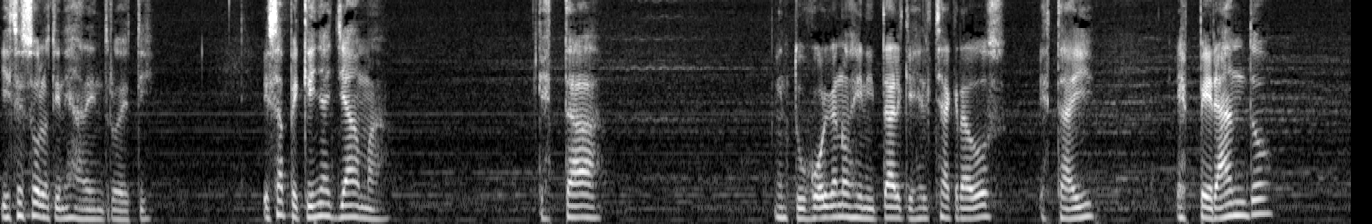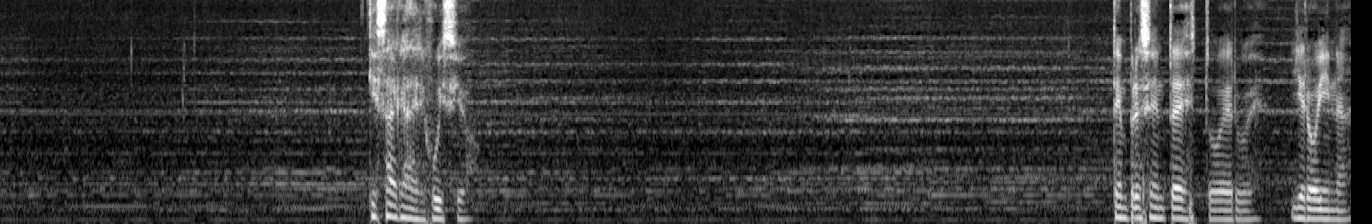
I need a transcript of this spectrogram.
Y ese sol lo tienes adentro de ti. Esa pequeña llama que está en tu órgano genital, que es el chakra 2, está ahí esperando que salga del juicio. Ten presente esto, héroe y heroína.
